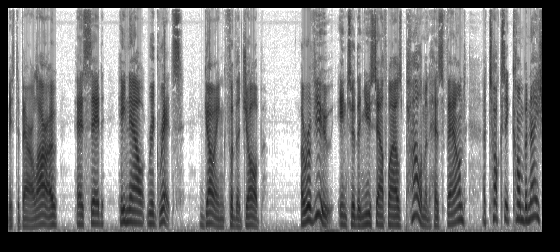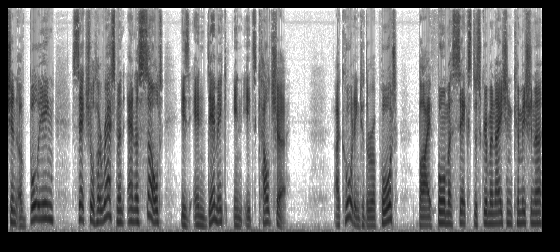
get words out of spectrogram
Mr. Barilaro has said he now regrets going for the job. A review into the New South Wales Parliament has found a toxic combination of bullying, sexual harassment, and assault is endemic in its culture. According to the report by former Sex Discrimination Commissioner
